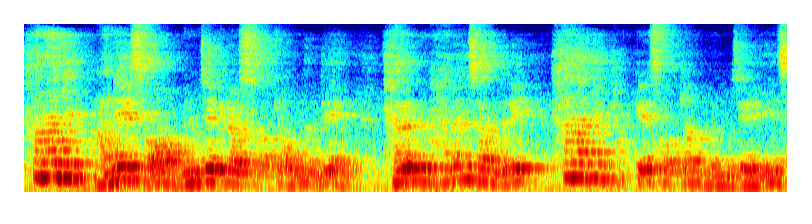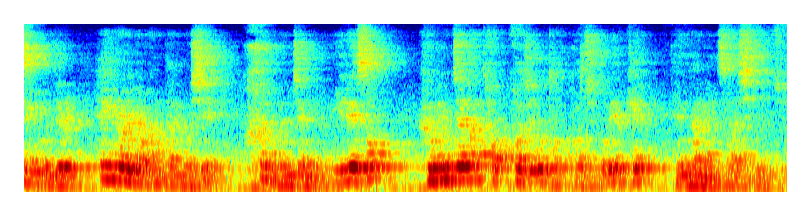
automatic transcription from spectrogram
하나님 안에서 문제를 할 수밖에 없는데 다른 많은 사람들이 하나님 밖에서 어떤 문제, 인생 문제를 해결하려고 한다는 것이 큰 문제입니다. 이래서 그 문제가 더 커지고 더 커지고 이렇게 된다는 사실이죠.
